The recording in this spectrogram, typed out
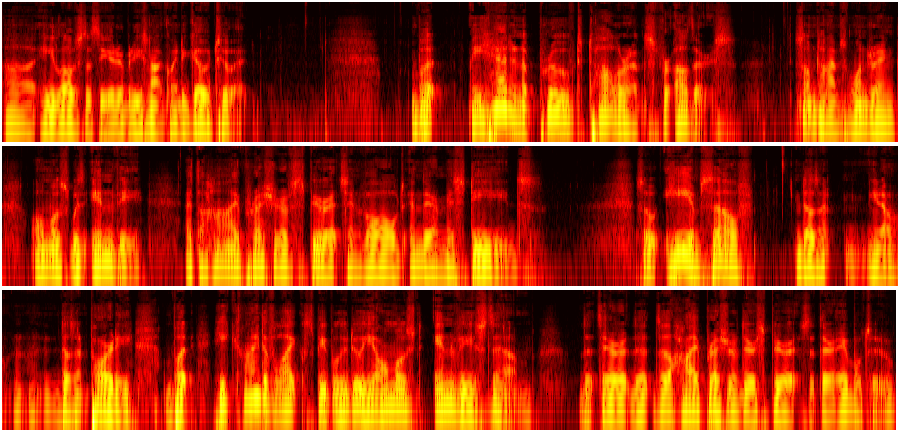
Uh, he loves the theater, but he's not going to go to it. But he had an approved tolerance for others, sometimes wondering almost with envy at the high pressure of spirits involved in their misdeeds. So he himself doesn't, you know, doesn't party, but he kind of likes people who do. He almost envies them that they're the, the high pressure of their spirits that they're able to.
